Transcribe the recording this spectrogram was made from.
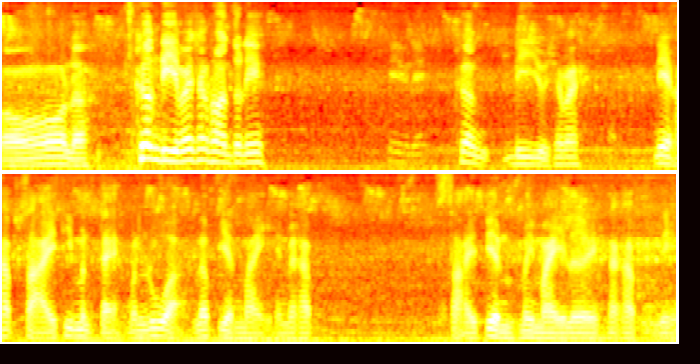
อ๋อเหรอเครื่องดีไหมช่างทอนตัวนี้เครื่องดีอยู่ใช่ไหมเนี่ยครับ สายที่มันแตกมันรั่วแล้วเปลี่ยนใหม่เห็นไหมครับ สายเปลี่ยนใหม่ ๆเลยนะครับ นี่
